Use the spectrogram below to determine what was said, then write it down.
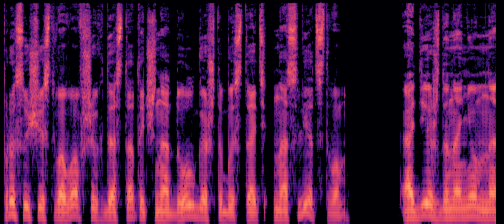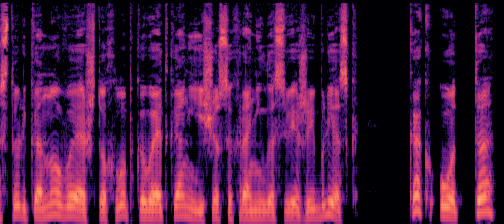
просуществовавших достаточно долго, чтобы стать наследством. Одежда на нем настолько новая, что хлопковая ткань еще сохранила свежий блеск. Как Отто,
